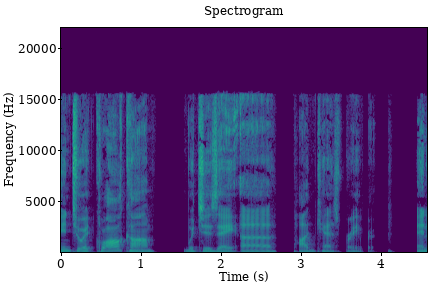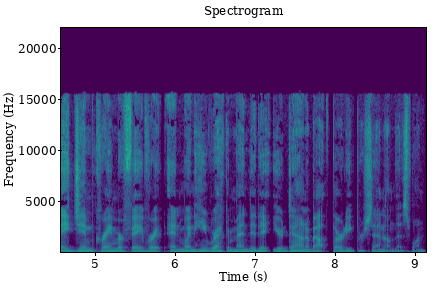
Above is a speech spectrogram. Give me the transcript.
Intuit Qualcomm, which is a uh, podcast favorite and a Jim Cramer favorite. And when he recommended it, you're down about 30% on this one.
